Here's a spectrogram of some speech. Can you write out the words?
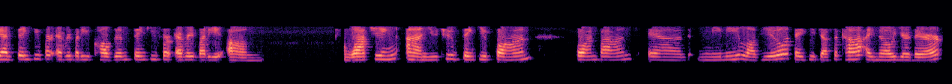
and thank you for everybody who called in. Thank you for everybody um, watching on YouTube. Thank you, Fawn, Fawn Bonds, and Mimi. Love you. Thank you, Jessica. I know you're there.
